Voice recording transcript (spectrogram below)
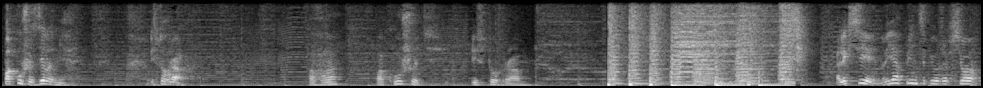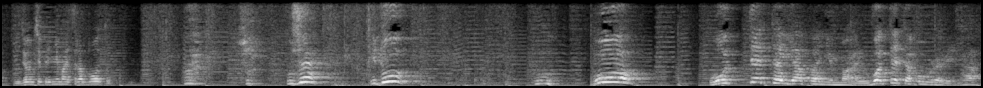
Покушать сделай мне. И 100 грамм. Ага, покушать и 100 грамм. Алексей, ну я в принципе уже все. Идемте принимать работу. Что, Уже? Иду? О, О! Вот это я понимаю, вот это уровень, а.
